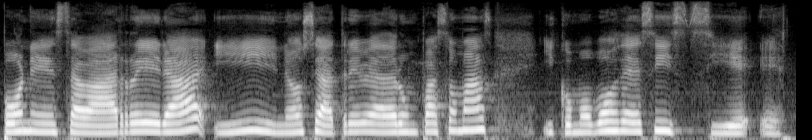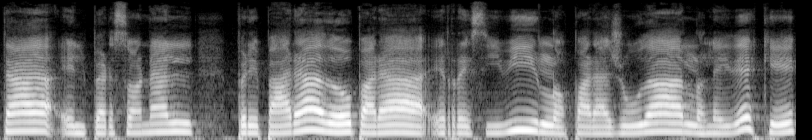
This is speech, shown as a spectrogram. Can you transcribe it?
pone esa barrera y no se atreve a dar un paso más. Y como vos decís, si está el personal preparado para eh, recibirlos, para ayudarlos, la idea es que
